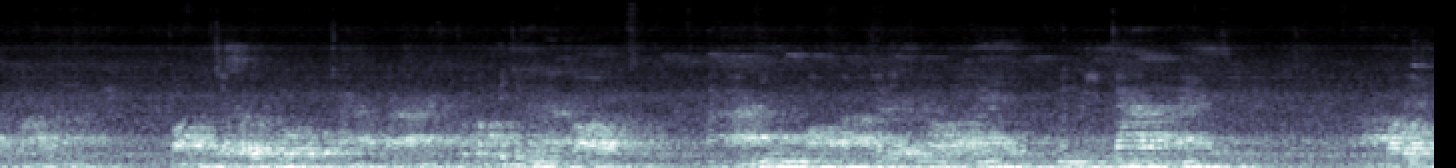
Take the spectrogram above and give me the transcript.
ถวายก่อนที่จะบริโภคฉันก็ต้องพิจารณาก่อน อาหารนี้มันเหมาะกับจริตของเราไหมมันมีก้างไหมบริโภ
